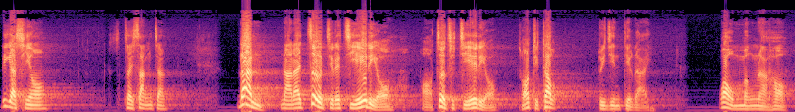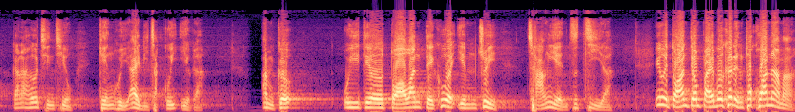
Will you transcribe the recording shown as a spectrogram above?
你也想再上张，咱拿来做一个节流，哦，做一节流，从直到对人得来。我有问啦，吼，敢若好亲像经费爱二十几亿啊，啊，毋过为着大湾地区的饮水。长远之计啊，因为大湾中摆无可能拓宽啊嘛，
